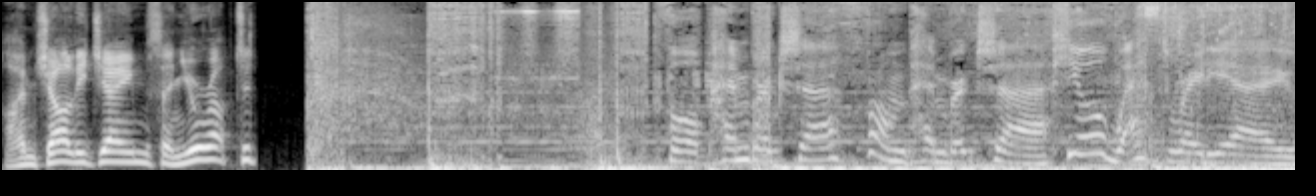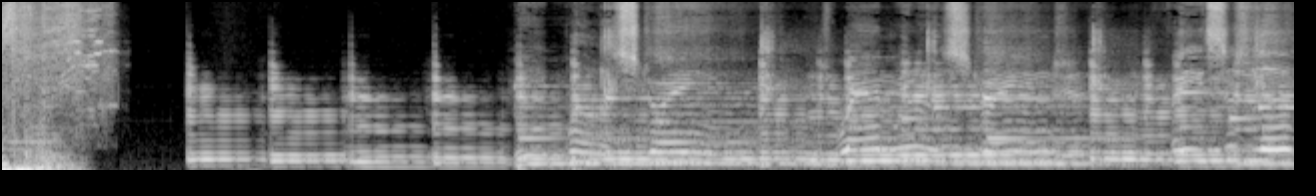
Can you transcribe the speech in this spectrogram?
I'm Charlie James, and you're up to for Pembrokeshire, from Pembrokeshire, Pure West Radio. People are strange when you're. Faces look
